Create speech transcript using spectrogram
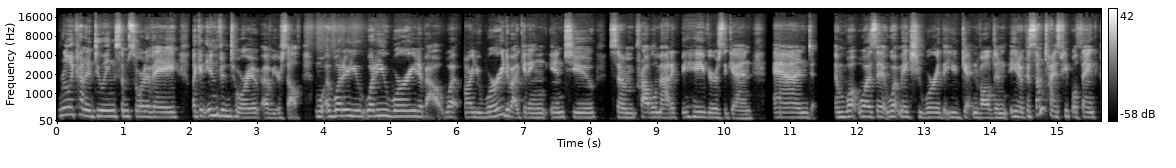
really kind of doing some sort of a like an inventory of, of, yourself. What are you what are you worried about? What are you worried about getting into some problematic behaviors again? And and what was it? What makes you worried that you'd get involved in you know because sometimes people think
